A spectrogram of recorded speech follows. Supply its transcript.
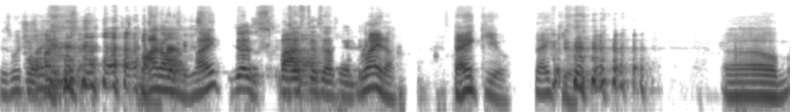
Is what you're saying? 100%. Spot on, right? just, Spot just on. as authentic. Right up. Thank you. Thank you. Um,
